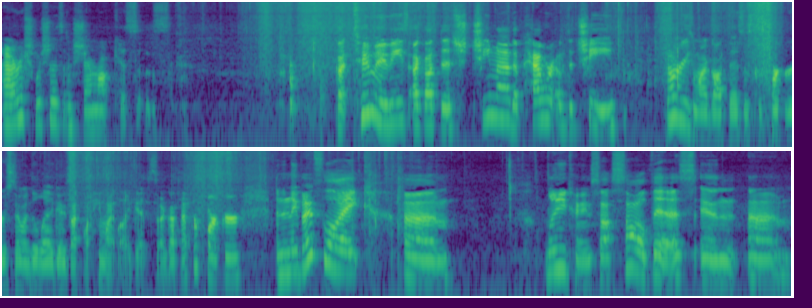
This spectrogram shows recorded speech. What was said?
Irish Wishes and Shamrock Kisses. Got two movies. I got this Chima, The Power of the Chi. The only reason why I got this is because Parker is so into Legos. I thought he might like it. So I got that for Parker. And then they both like um, Looney Tunes. So I saw this in um,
